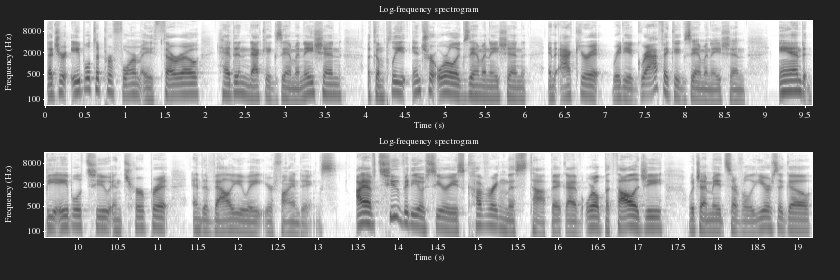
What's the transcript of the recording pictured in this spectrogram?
that you're able to perform a thorough head and neck examination, a complete intraoral examination, an accurate radiographic examination, and be able to interpret and evaluate your findings. I have two video series covering this topic. I have oral pathology, which I made several years ago,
